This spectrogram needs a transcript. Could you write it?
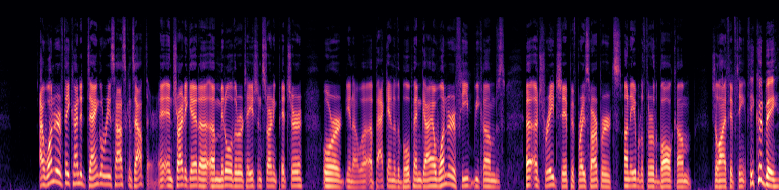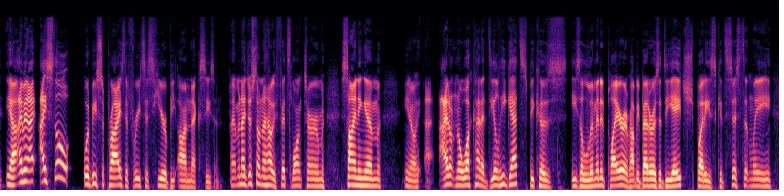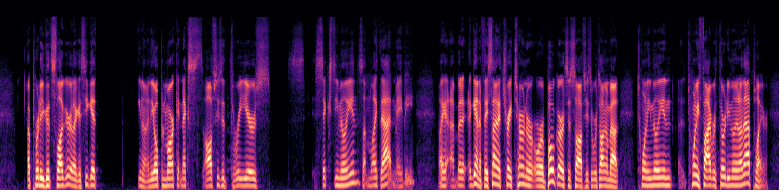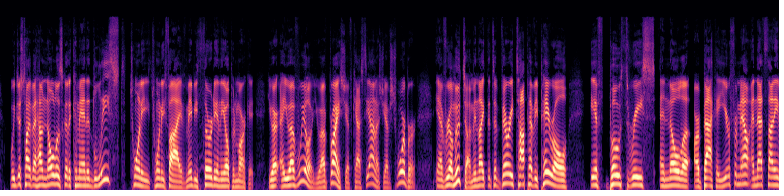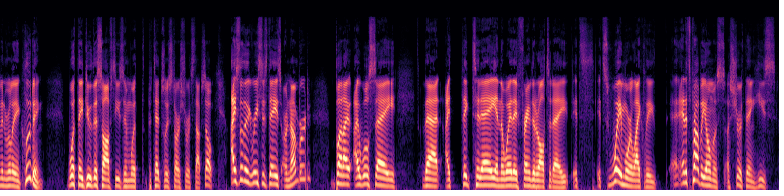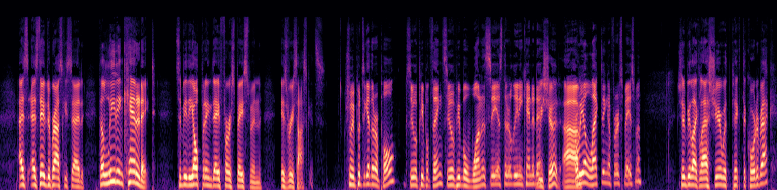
I wonder if they kind of dangle Rhys Hoskins out there and, and try to get a, a middle of the rotation starting pitcher or you know a, a back end of the bullpen guy. I wonder if he becomes a, a trade chip if Bryce Harper's unable to throw the ball come July fifteenth. He could be. Yeah. I mean, I, I still would be surprised if Rhys is here beyond next season. I mean, I just don't know how he fits long term. Signing him, you know, I, I don't know what kind of deal he gets because he's a limited player and probably better as a DH, but he's consistently a pretty good slugger. Like, does he get, you know, in the open market next offseason, three years, 60 million, something like that, maybe? Like, uh, but again, if they sign a Trea Turner or a Bogaerts this offseason, we're talking about 20 million, uh, 25 or 30 million on that player. We just talked about how Nola's going to command at least 20, 25, maybe 30 in the open market. You you have Wheeler, you have Bryce, you have Castellanos, you have Schwarber, you have Realmuto. I mean, like it's a very top heavy payroll if both Rhys and Nola are back a year from now, and that's not even really including what they do this offseason with potentially star shortstop. So I still think Rhys's days are numbered, but I, I will say that I think today and the way they framed it all today, it's it's way more likely, and it's probably almost a sure thing. He's as as Dave Dombrowski said, the leading candidate to be the opening day first baseman is Rhys Hoskins. Should we put together a poll? See what people think. See what people want to see as their leading candidate. We should. Um, Are we electing a first baseman? should it be like last year with pick the quarterback?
